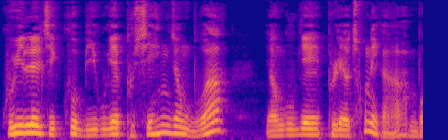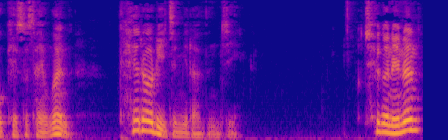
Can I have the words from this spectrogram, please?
9.11 직후 미국의 부시 행정부와 영국의 블레어 총리가 반복해서 사용한 테러리즘이라든지 최근에는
